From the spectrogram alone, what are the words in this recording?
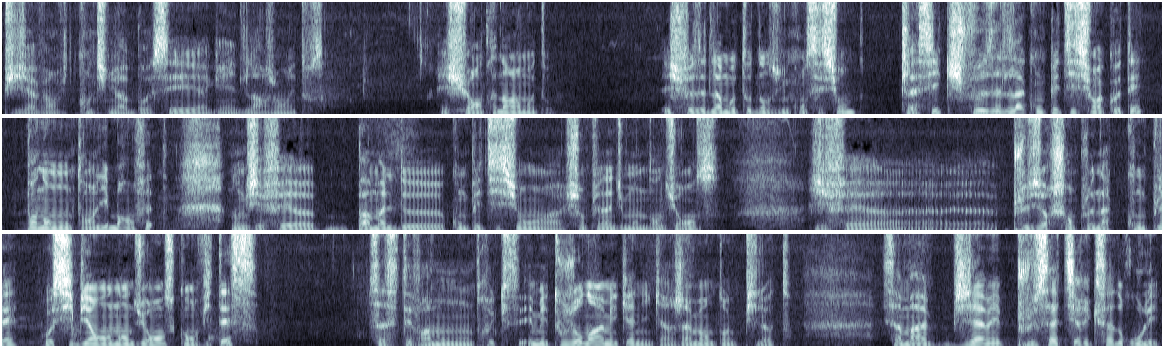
Puis j'avais envie de continuer à bosser, à gagner de l'argent et tout ça. Et je suis rentré dans la moto. Et je faisais de la moto dans une concession classique. Je faisais de la compétition à côté pendant mon temps libre en fait. Donc j'ai fait euh, pas mal de compétitions euh, championnat du monde d'endurance. J'ai fait euh, plusieurs championnats complets, aussi bien en endurance qu'en vitesse. Ça c'était vraiment mon truc, mais toujours dans la mécanique, hein, jamais en tant que pilote. Ça m'a jamais plus attiré que ça de rouler.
